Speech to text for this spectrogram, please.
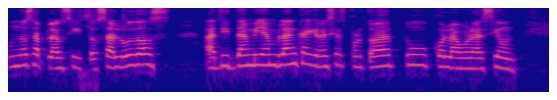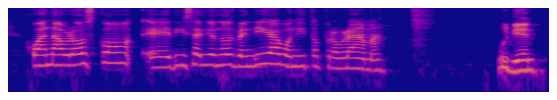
unos aplausitos. Saludos a ti también, Blanca, y gracias por toda tu colaboración. Juana Orozco eh, dice, Dios nos bendiga, bonito programa. Muy bien.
